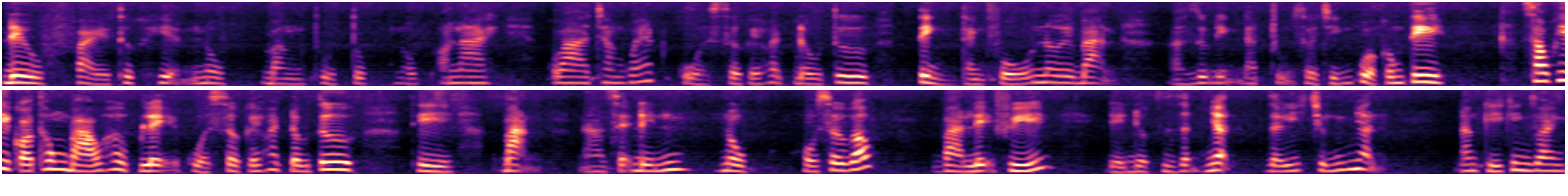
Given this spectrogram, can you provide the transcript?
đều phải thực hiện nộp bằng thủ tục nộp online qua trang web của Sở Kế hoạch Đầu tư tỉnh, thành phố nơi bạn à, dự định đặt trụ sở chính của công ty. Sau khi có thông báo hợp lệ của Sở Kế hoạch Đầu tư thì bạn à, sẽ đến nộp hồ sơ gốc và lệ phí để được dẫn nhận giấy chứng nhận đăng ký kinh doanh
